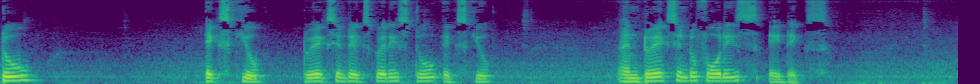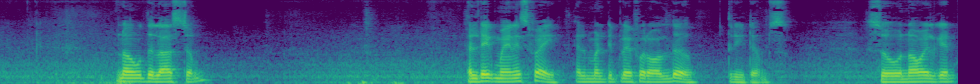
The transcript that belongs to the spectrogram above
2 x cube 2x into x square is 2x cube and 2x into 4 is 8x now the last term. I'll take minus 5 I'll multiply for all the three terms. So now I'll get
